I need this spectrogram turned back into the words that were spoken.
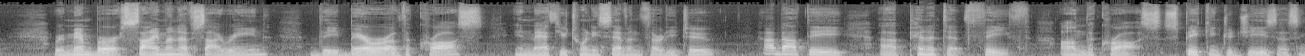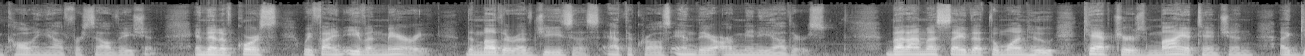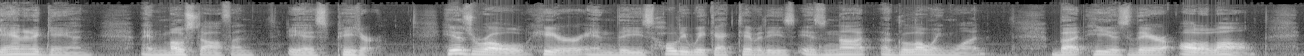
Remember Simon of Cyrene, the bearer of the cross in Matthew 27 32? How about the uh, penitent thief on the cross, speaking to Jesus and calling out for salvation? And then, of course, we find even Mary the mother of Jesus at the cross, and there are many others. But I must say that the one who captures my attention again and again, and most often, is Peter. His role here in these Holy Week activities is not a glowing one, but he is there all along,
